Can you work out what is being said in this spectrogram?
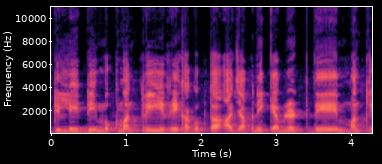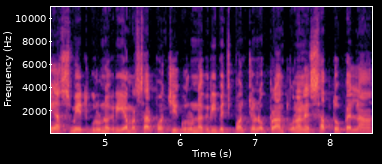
ਦਿੱਲੀ ਦੀ ਮੁੱਖ ਮੰਤਰੀ ਰੇਖਾ ਗੁਪਤਾ ਅੱਜ ਆਪਣੀ ਕੈਬਨਿਟ ਦੇ ਮੰਤਰੀਆਂ ਸਮੇਤ ਗੁਰੂ ਨਗਰੀ ਅੰਮ੍ਰਿਤਸਰ ਪਹੁੰਚੀ। ਗੁਰੂ ਨਗਰੀ ਵਿੱਚ ਪਹੁੰਚਣ ਉਪਰੰਤ ਉਹਨਾਂ ਨੇ ਸਭ ਤੋਂ ਪਹਿਲਾਂ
